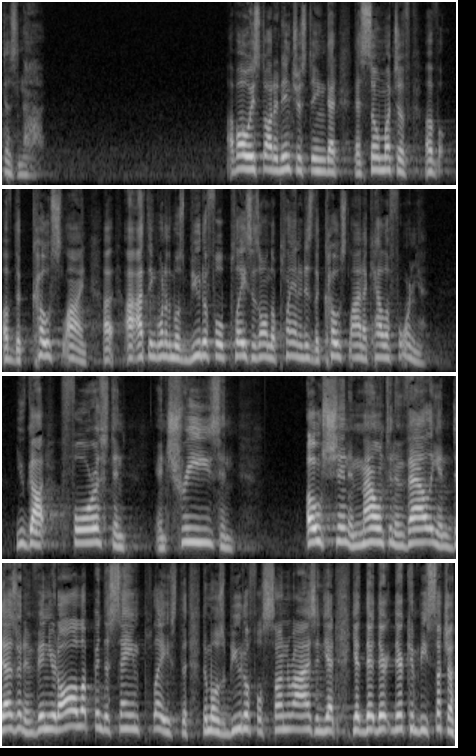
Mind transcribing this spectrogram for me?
does not. I've always thought it interesting that, that so much of, of, of the coastline, uh, I, I think one of the most beautiful places on the planet is the coastline of California. You've got forest and, and trees and ocean and mountain and valley and desert and vineyard all up in the same place, the, the most beautiful sunrise, and yet, yet there, there, there can be such a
